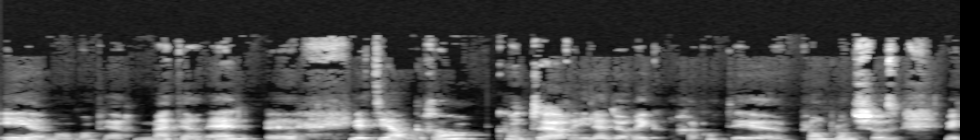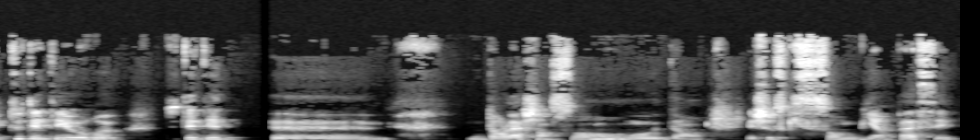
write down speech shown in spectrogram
Et euh, mon grand-père maternel il était un grand conteur. Il adorait raconter plein plein de choses. Mais tout était heureux. Tout était dans la chanson ou dans les choses qui se sont bien passées.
